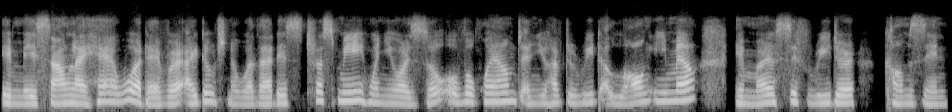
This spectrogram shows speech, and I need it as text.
it may sound like, hey, whatever, I don't know what that is. Trust me, when you are so overwhelmed and you have to read a long email, Immersive Reader comes in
